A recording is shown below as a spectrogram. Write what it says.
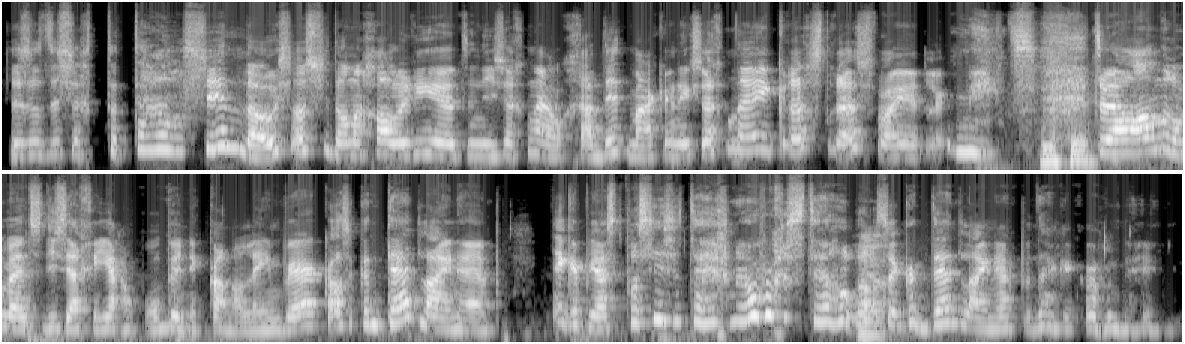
Dus dat is echt totaal zinloos als je dan een galerie hebt en die zegt, nou, ga dit maken. En ik zeg, nee, ik krijg stress van je, het lukt niet. Terwijl andere mensen die zeggen, ja, Robin, ik kan alleen werken als ik een deadline heb. Ik heb juist precies het tegenovergestelde. Als ik een deadline heb, dan denk ik, oh nee.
